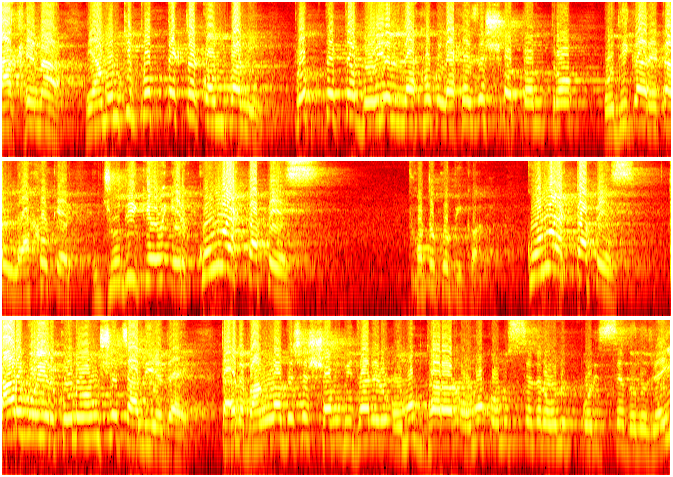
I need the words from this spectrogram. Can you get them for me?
রাখে না। এমনকি প্রত্যেকটা কোম্পানি প্রত্যেকটা বইয়ের লেখক লেখে যে স্বতন্ত্র অধিকার এটা লেখকের। যদি কেউ এর কোনো একটা পেজ ফটোকপি করে, কোনো একটা পেজ তার বইয়ের কোনো অংশে চালিয়ে দেয়। তাহলে বাংলাদেশের সংবিধানের অমুক ধারার অমুক অনুচ্ছেদের অনুপ পরিচ্ছেদ অনুযায়ী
